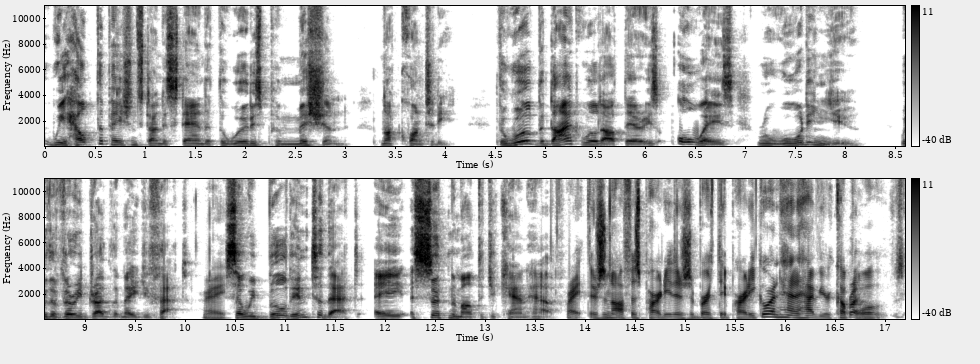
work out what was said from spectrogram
we help the patients to understand that the word is permission, not quantity. The world, the diet world out there is always rewarding you with a very drug that made you fat. Right. So we build into that a, a certain amount that you can have. Right. There's an office party, there's a birthday party. Go ahead and have your couple. Right.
